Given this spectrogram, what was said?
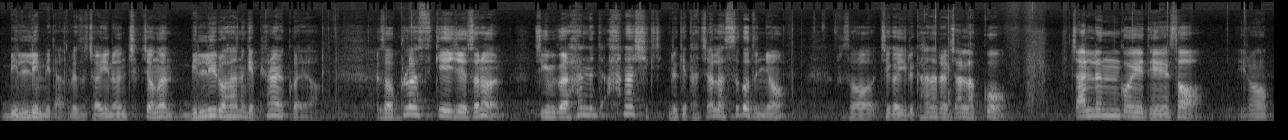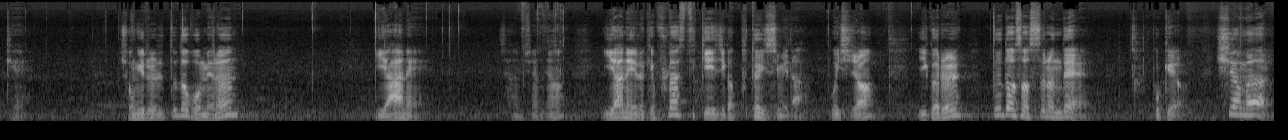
밀리입니다. 그래서 저희는 측정은 밀리로 하는 게 편할 거예요. 그래서 플라스틱 게이지에서는 지금 이걸 한, 하나씩 이렇게 다 잘라 쓰거든요. 그래서 제가 이렇게 하나를 잘랐고 자른 거에 대해서 이렇게 종이를 뜯어 보면은 이 안에 잠시만요. 이 안에 이렇게 플라스틱 게이지가 붙어 있습니다. 보이시죠? 이거를 뜯어서 쓰는데 볼게요. 시험은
